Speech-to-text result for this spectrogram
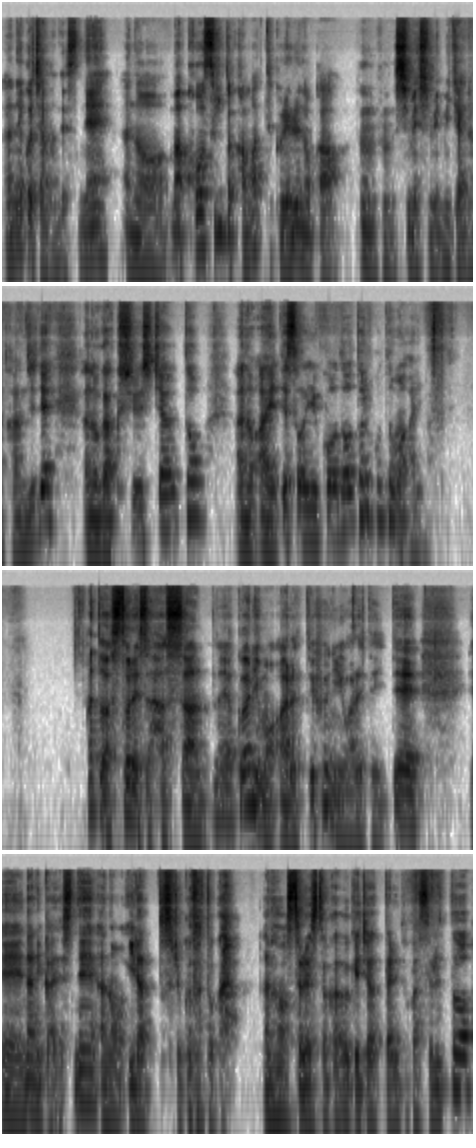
あ猫ちゃんがですね、あの、まあ、こうすると構ってくれるのか、ふんふん、しめしめみたいな感じで、あの、学習しちゃうと、あの、あえてそういう行動をとることもあります。あとはストレス発散の役割もあるっていうふうに言われていて、えー、何かですね、あの、イラッとすることとか、あの、ストレスとか受けちゃったりとかすると、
